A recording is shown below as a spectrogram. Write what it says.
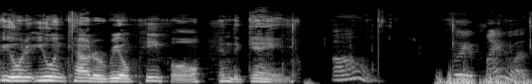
You you encounter real people in the game. oh, who are you playing with?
